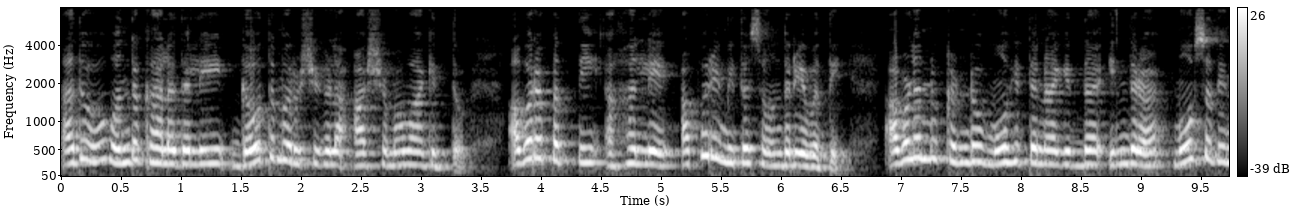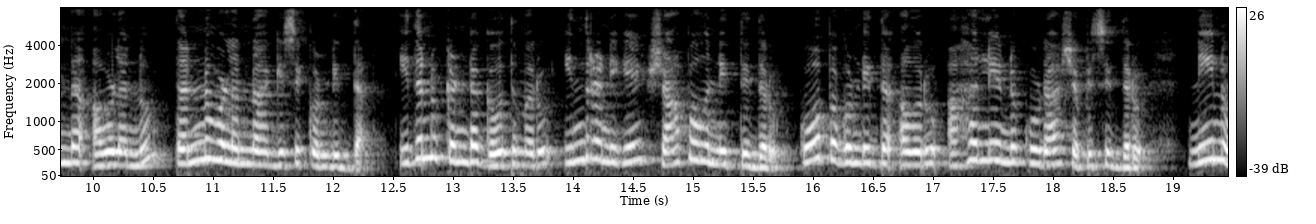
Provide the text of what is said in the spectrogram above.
ಅದು ಒಂದು ಕಾಲದಲ್ಲಿ ಗೌತಮ ಋಷಿಗಳ ಆಶ್ರಮವಾಗಿತ್ತು. ಅವರ ಪತ್ನಿ ಅಹಲ್ಯೆ ಅಪರಿಮಿತ ಸೌಂದರ್ಯವತಿ. ಅವಳನ್ನು ಕಂಡು ಮೋಹಿತನಾಗಿದ್ದ ಇಂದ್ರ ಮೋಸದಿಂದ ಅವಳನ್ನು ತನ್ನವಳನ್ನಾಗಿಸಿಕೊಂಡಿದ್ದ. ಇದನ್ನು ಕಂಡ ಗೌತಮರು ಇಂದ್ರನಿಗೆ ಶಾಪವನ್ನಿತ್ತಿದ್ದರು. ಕೋಪಗೊಂಡಿದ್ದ ಅವರು ಅಹಲ್ಯನ್ನು ಕೂಡ ಶಪಿಸಿದ್ದರು. ನೀನು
